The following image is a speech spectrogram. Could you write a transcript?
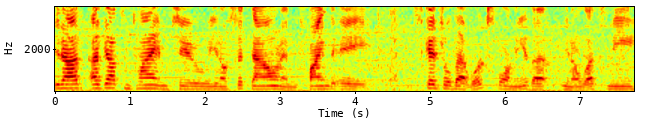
you know, I've, I've got some time to, you know, sit down and find a schedule that works for me that, you know, lets me,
